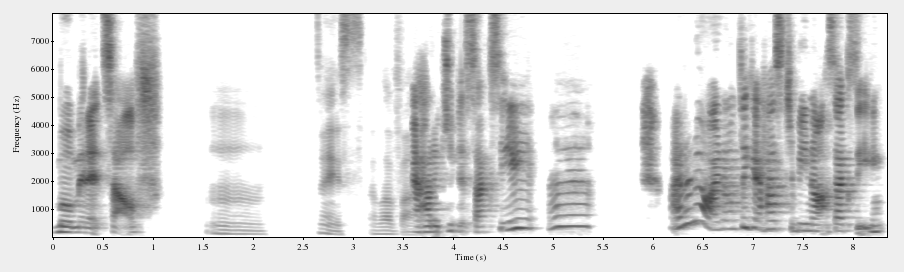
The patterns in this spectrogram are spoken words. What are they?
moment itself. Mm, nice. I love that. How to keep it sexy? Uh, I don't know. I don't think it has to be not sexy.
